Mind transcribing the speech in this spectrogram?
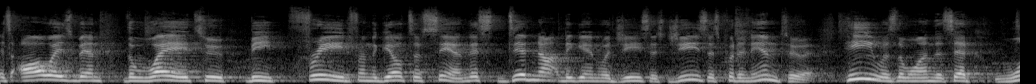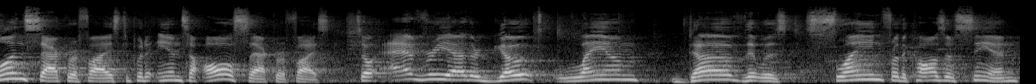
It's always been the way to be freed from the guilt of sin. This did not begin with Jesus. Jesus put an end to it. He was the one that said one sacrifice to put an end to all sacrifice. So every other goat, lamb, dove that was slain for the cause of sin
